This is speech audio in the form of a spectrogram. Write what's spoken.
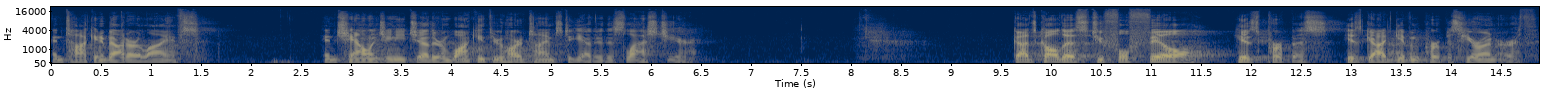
and talking about our lives and challenging each other and walking through hard times together this last year. God's called us to fulfill His purpose, His God given purpose here on earth.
